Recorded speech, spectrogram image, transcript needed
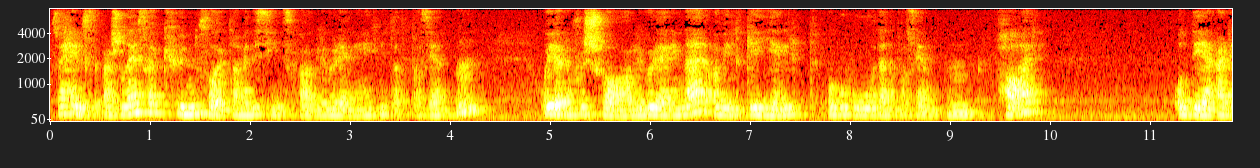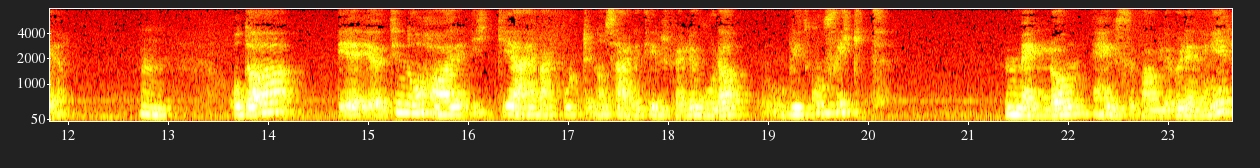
Så helsepersonell skal kun foreta medisinskfaglige vurderinger knytta til pasienten. Og gjøre en forsvarlig vurdering der av hvilke hjelp og behov denne pasienten har. Og det er det. Mm. Og da Til nå har ikke jeg vært borti noe særlig tilfelle hvor det har blitt konflikt mellom helsefaglige vurderinger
